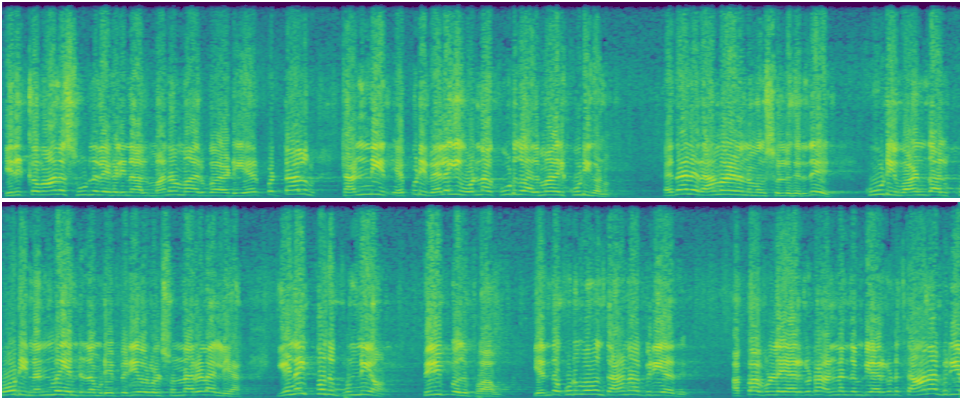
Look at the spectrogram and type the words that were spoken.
இறுக்கமான சூழ்நிலைகளினால் மன மாறுபாடு ஏற்பட்டாலும் தண்ணீர் எப்படி விலகி ஒன்னா கூடுதோ அது மாதிரி கூடிக்கணும். அதான ராமாயணம் நமக்கு சொல்லுகிறது? கூடி வாழ்ந்தால் கோடி நன்மை என்று நம்முடைய பெரியவர்கள் சொன்னார்களா இல்லையா? இணைப்பது புண்ணியம் பிரிப்பது பாவம். எந்த குடும்பமும் தானா பிரியாது. அப்பா பிள்ளையா இருக்கட்டும் அண்ணன் தம்பியா இருக்கட்டும் தானா பிரிய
